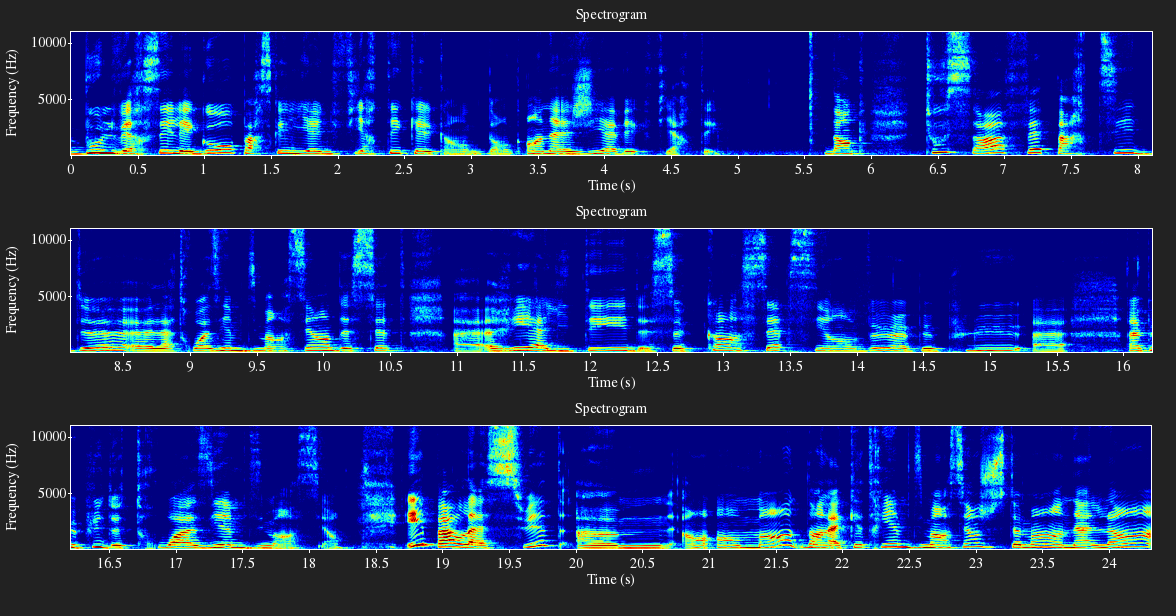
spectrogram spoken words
bouleverser l'ego parce qu'il y a une fierté quelconque, donc on agit avec fierté. Donc, tout ça fait partie de euh, la troisième dimension, de cette euh, réalité, de ce concept, si on veut, un peu plus, euh, un peu plus de troisième dimension. Et par la suite, on, on, monte dans la quatrième dimension justement en allant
